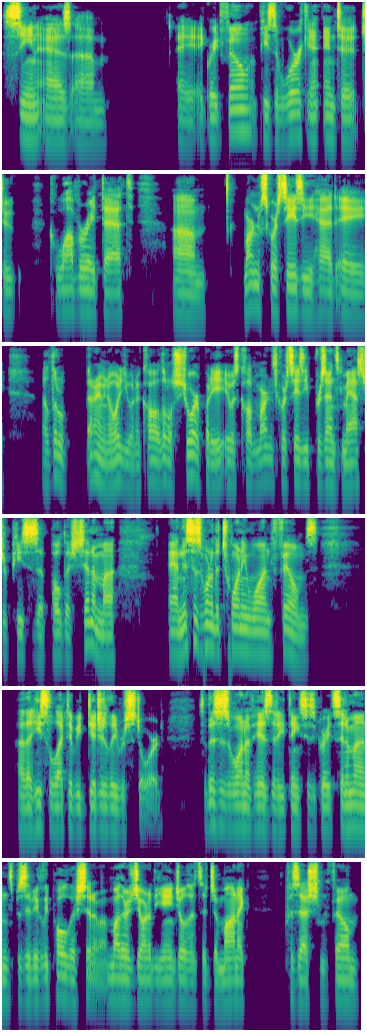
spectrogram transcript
seen as um, a, a great film, a piece of work, and, and to to corroborate that, um, Martin Scorsese had a a little. I don't even know what you want to call it, a little short, but it was called Martin Scorsese Presents Masterpieces of Polish Cinema. And this is one of the 21 films uh, that he selected to be digitally restored. So this is one of his that he thinks is great cinema and specifically Polish cinema. Mother Joan of the Angels. It's a demonic possession film.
